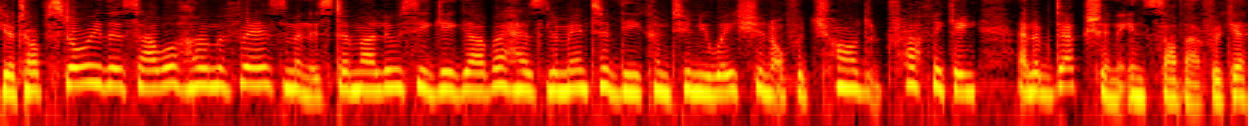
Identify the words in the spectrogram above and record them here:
Your top story this hour Home Affairs Minister Malusi Gigaba has lamented the continuation of a child trafficking and abduction in South Africa.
